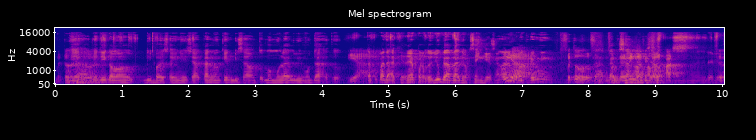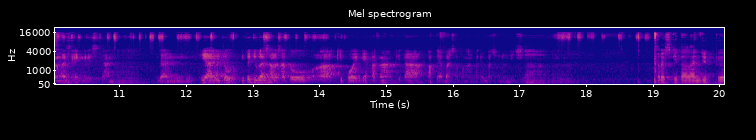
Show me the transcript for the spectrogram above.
Betul. Ya, jadi kalau di bahasa Indonesia kan mungkin bisa untuk memulai lebih mudah itu. Iya. Tapi pada akhirnya perlu juga belajar bahasa Inggris karena Oh iya. programming betul. nggak Programming bisa nggak bisa ngapa-ngapa. lepas Hmm, dari dengan bahasa bahasa Inggris kan. Hmm. Dan ya itu itu juga salah satu uh, key pointnya karena kita pakai bahasa pengantarnya bahasa Indonesia Hmm. Terus kita lanjut ke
